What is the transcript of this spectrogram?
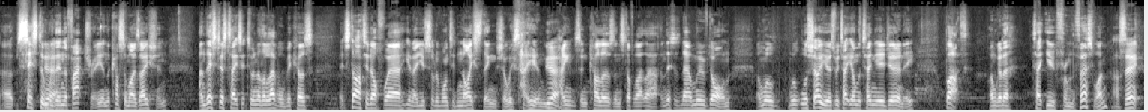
uh, system Yeah. within the factory and the customization. And this just takes it to another level because it started off where you know you sort of wanted nice things, shall we say, and Yeah. paints and colours and stuff like that. And this has now moved on, and we'll we'll, we'll show you as we take you on the ten year journey. But I'm going to take you from the first one That's it.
